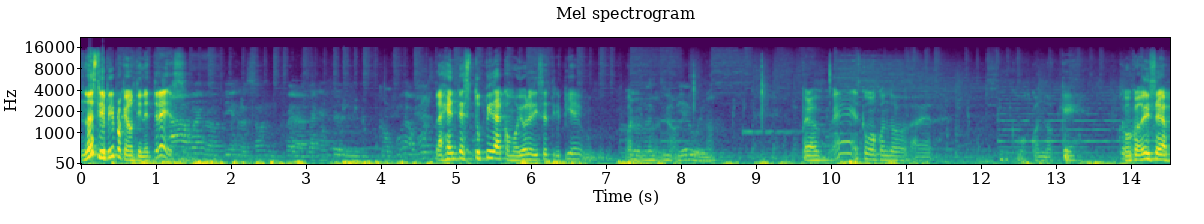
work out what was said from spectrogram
No es trippy porque no tiene tres. Ah, bueno, tienes razón, pero la gente confunde. La gente estúpida como yo le dice tripié. Bueno, no, no, no. Pero eh, es como cuando. A ver. Como cuando qué. Como cuando dice.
